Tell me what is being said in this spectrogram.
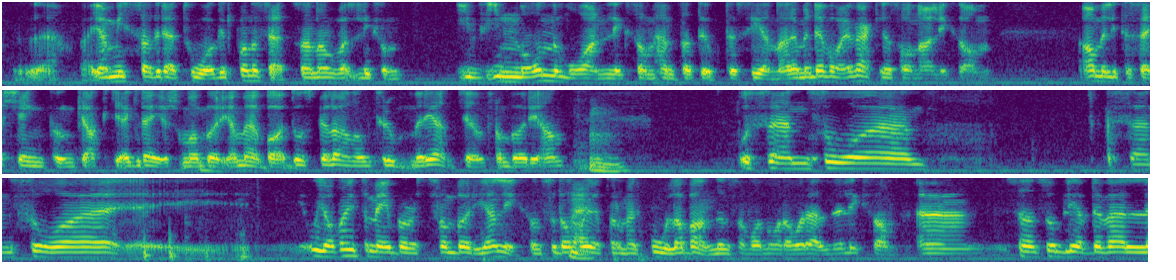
jag missade det tåget på något sätt. Sen har jag liksom i, i någon mån liksom hämtat upp det senare. Men det var ju verkligen såna liksom... Ja, men lite så här kängpunkaktiga grejer som man börjar med. Bara, då spelade jag någon trummor egentligen från början. Mm. Och sen så... eh, Sen så... eh, Och jag var ju inte med i Burst från början liksom, så de Nej. var ju ett av de här coola banden som var några år äldre liksom. Eh, Sen så blev det väl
